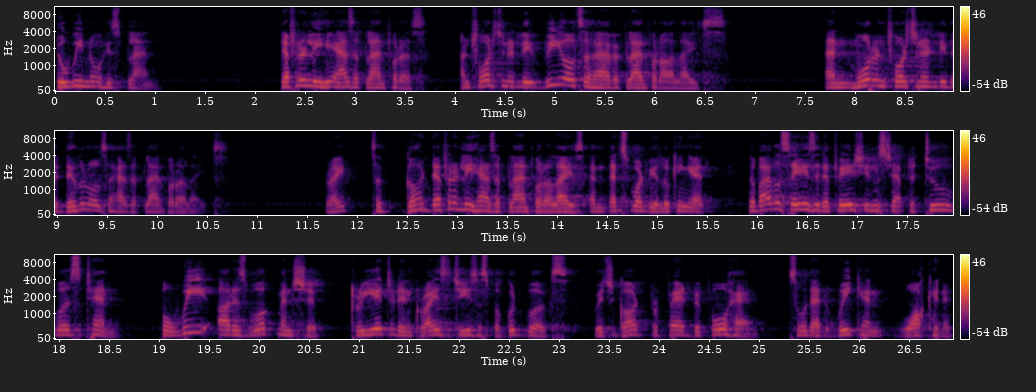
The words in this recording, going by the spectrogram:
do we know His plan? Definitely, He has a plan for us. Unfortunately, we also have a plan for our lives. And more unfortunately, the devil also has a plan for our lives. Right? So, God definitely has a plan for our lives, and that's what we are looking at. The Bible says in Ephesians chapter 2, verse 10 For we are his workmanship, created in Christ Jesus for good works, which God prepared beforehand so that we can walk in it,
